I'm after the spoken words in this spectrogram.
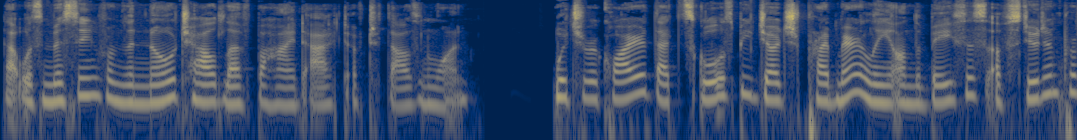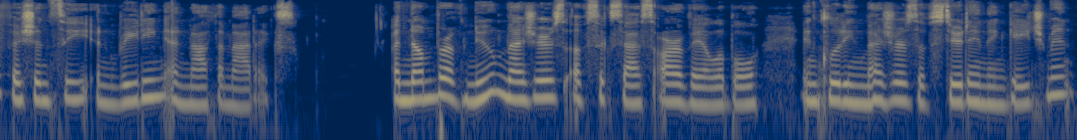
that was missing from the No Child Left Behind Act of 2001, which required that schools be judged primarily on the basis of student proficiency in reading and mathematics. A number of new measures of success are available, including measures of student engagement,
